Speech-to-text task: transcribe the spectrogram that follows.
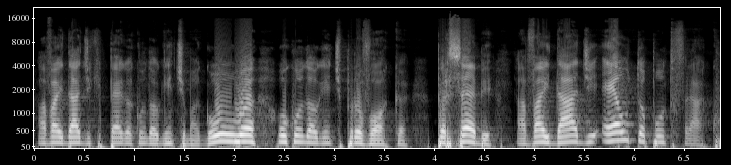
a vaidade que pega quando alguém te magoa ou quando alguém te provoca. Percebe? A vaidade é o teu ponto fraco.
